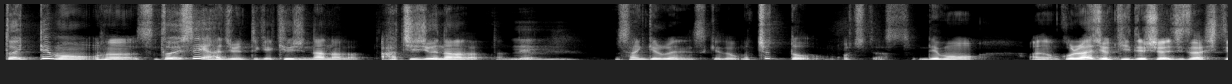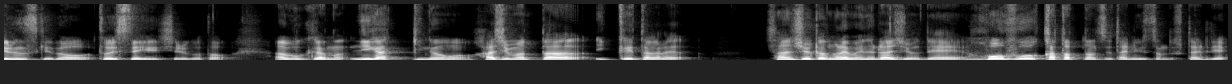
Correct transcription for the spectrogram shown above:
といっても、うん糖質制限始めるときは97だ、87だったんで、うん3キロぐらいですけど、まあちょっと落ちたっす。でも、あの、これラジオ聞いてる人は実は知ってるんですけど、糖質制限してること。あ僕、あの、2学期の始まった1回だから、3週間ぐらい前のラジオで、うん抱負を語ったんですよ、谷口さんと2人で。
